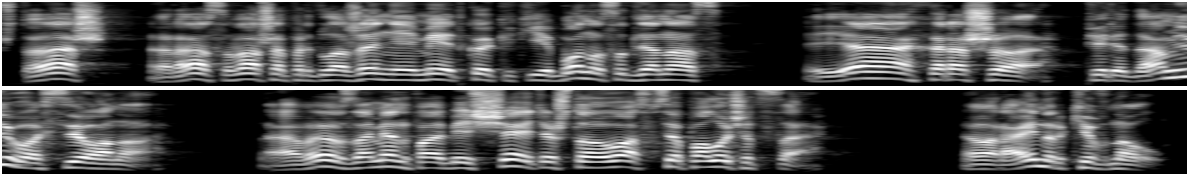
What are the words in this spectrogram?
«Что ж, раз ваше предложение имеет кое-какие бонусы для нас, я, хорошо, передам его Сиону. А вы взамен пообещаете, что у вас всё получится». Райнер кивнул.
